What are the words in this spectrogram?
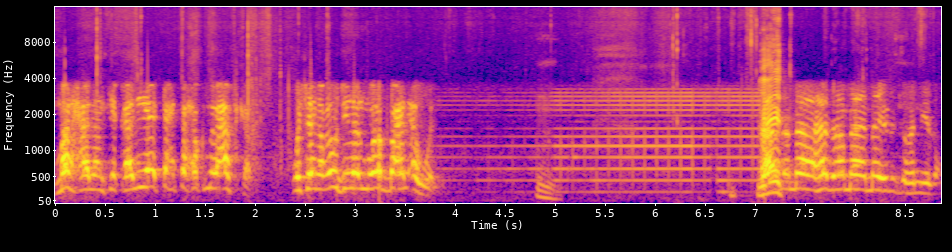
مرحلة انتقالية تحت حكم العسكر وسنعود إلى المربع الأول. يعني هذا ما هذا ما ما يريده النظام.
